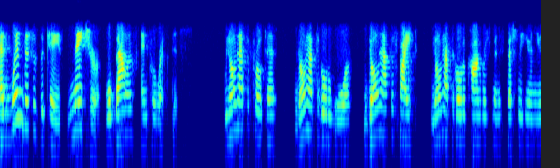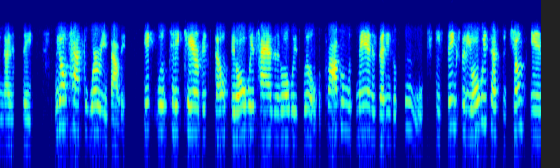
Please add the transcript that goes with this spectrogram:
And when this is the case, nature will balance and correct this. We don't have to protest. We don't have to go to war. We don't have to fight. We don't have to go to congressmen, especially here in the United States. We don't have to worry about it it will take care of itself. It always has and it always will. The problem with man is that he's a fool. He thinks that he always has to jump in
